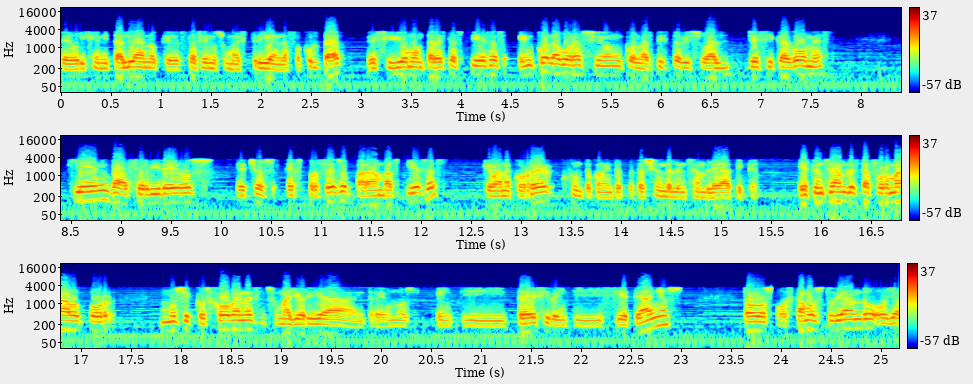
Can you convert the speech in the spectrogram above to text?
de origen italiano que está haciendo su maestría en la facultad, decidió montar estas piezas en colaboración con la artista visual Jessica Gómez, quien va a hacer videos hechos ex profeso para ambas piezas que van a correr junto con la interpretación del ensamble Ática. Este ensamble está formado por músicos jóvenes, en su mayoría entre unos 23 y 27 años. Todos o estamos estudiando o ya,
